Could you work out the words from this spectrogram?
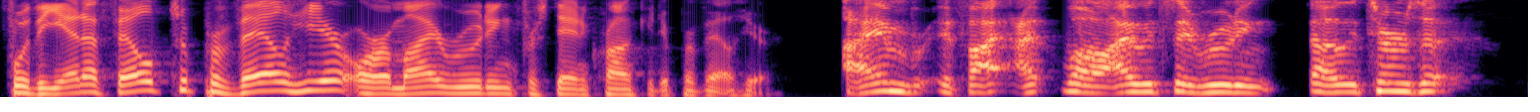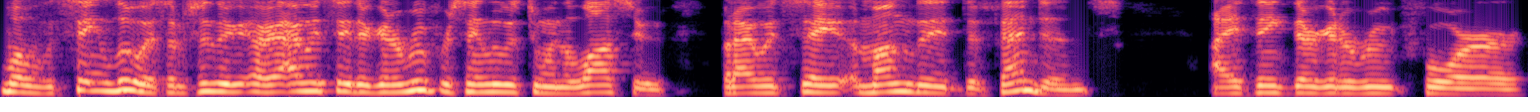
for the NFL to prevail here, or am I rooting for Stan Kroenke to prevail here? I am. If I, I well, I would say rooting uh, in terms of well, with St. Louis, I'm sure I would say they're going to root for St. Louis to win the lawsuit. But I would say among the defendants, I think they're going to root for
